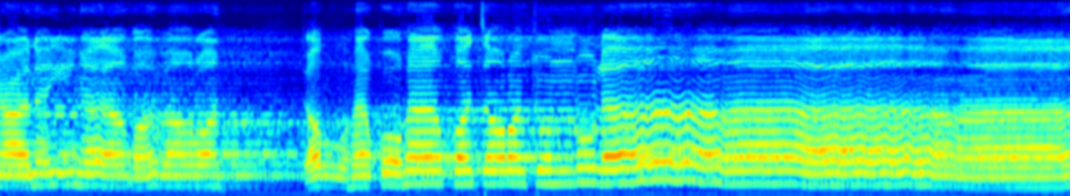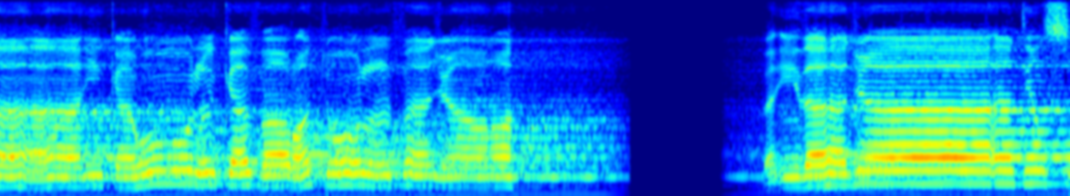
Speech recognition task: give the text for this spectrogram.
عليها غبرة. ترهقها قترة أولئك الكفرة الفجرة فإذا جاءت الصاخة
